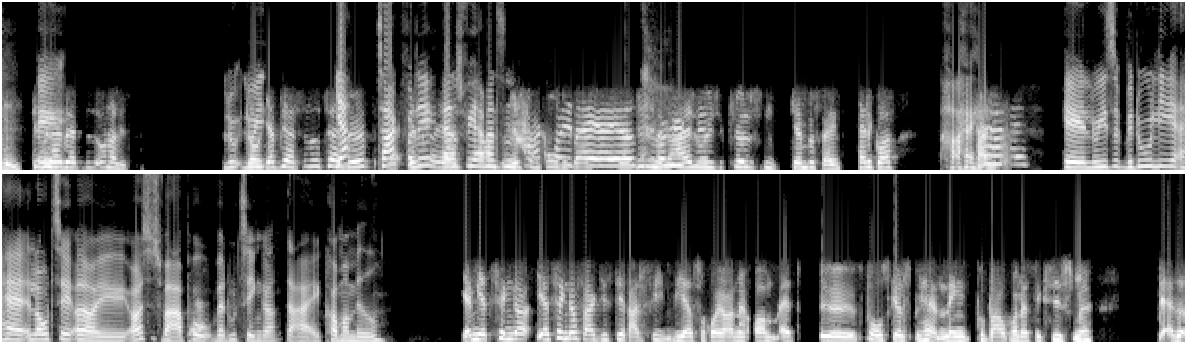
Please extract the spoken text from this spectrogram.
Det ville have været vidunderligt. Lu- Lu- jeg bliver altså nødt til at ja, løbe. tak for det, Anders Fie Hermansen. Tak for i dag, Jeg er med dig, Louise Kjølsen. Kæmpe fan. Ha' det godt. Hej. Hej, hej. Øh, Louise, vil du lige have lov til at øh, også svare på, hvad du tænker, der øh, kommer med? Jamen, jeg tænker, jeg tænker faktisk, det er ret fint, vi er så rørende om, at øh, forskelsbehandling på baggrund af sexisme, altså,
